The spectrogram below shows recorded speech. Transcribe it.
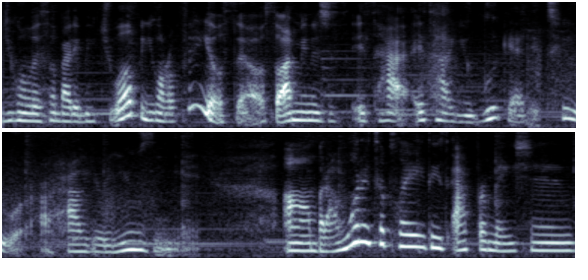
you're gonna let somebody beat you up and you're gonna feel yourself. So I mean, it's just it's how it's how you look at it too, or, or how you're using it. Um, but I wanted to play these affirmations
